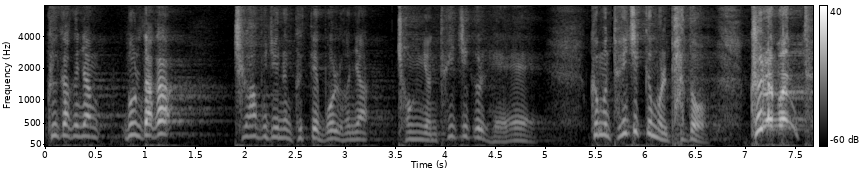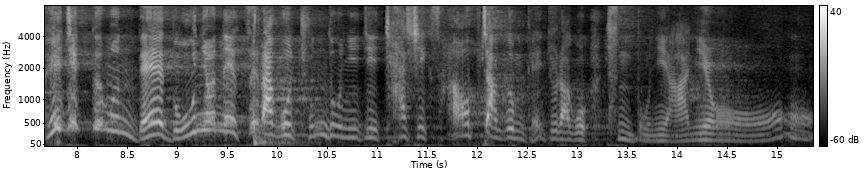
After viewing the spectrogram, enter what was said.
그러니까 그냥 놀다가 제 아버지는 그때 뭘 하냐? 정년 퇴직을 해. 그러면 퇴직금을 받아. 그러면 퇴직금은 내 노년에 쓰라고 준 돈이지 자식 사업자금 대주라고 준 돈이 아니요.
